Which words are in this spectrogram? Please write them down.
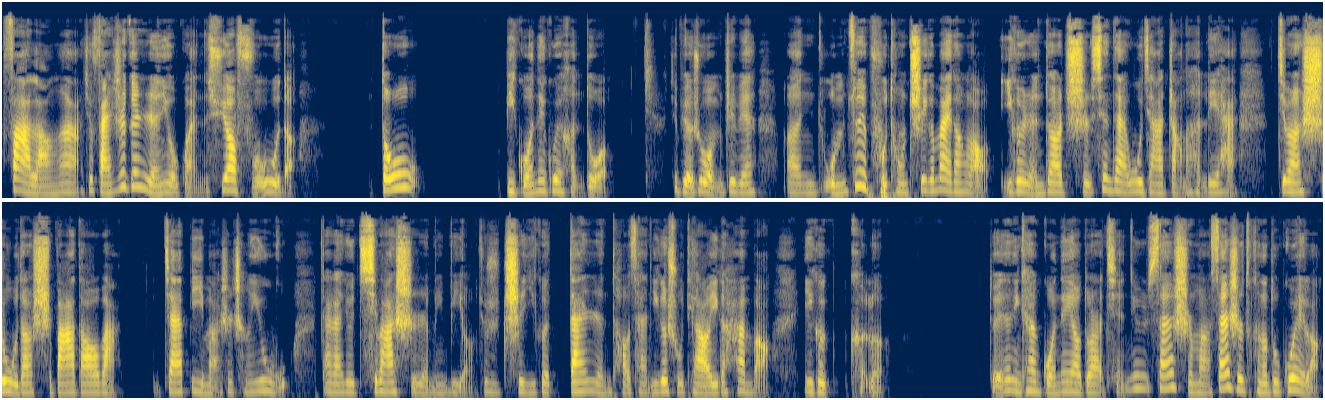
发廊啊，就凡是跟人有关的、需要服务的，都比国内贵很多。就比如说我们这边，嗯，我们最普通吃一个麦当劳，一个人都要吃，现在物价涨得很厉害，基本上十五到十八刀吧。加币嘛是乘以五，大概就七八十人民币哦，就是吃一个单人套餐，一个薯条，一个汉堡，一个可乐。对，那你看国内要多少钱？就是三十嘛，三十可能都贵了，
